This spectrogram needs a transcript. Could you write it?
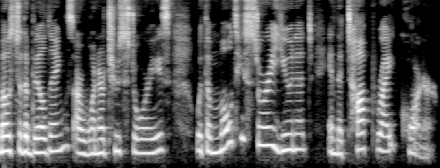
Most of the buildings are one or two stories, with a multi story unit in the top right corner.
